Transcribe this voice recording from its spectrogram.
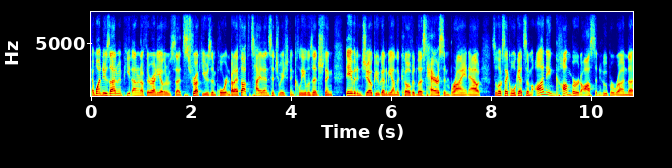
And one news item, and Pete, I don't know if there are any others that struck you as important, but I thought the tight end situation in Cleveland's interesting. David Njoku going to be on the COVID list. Harrison Bryant out. So it looks like we'll get some unencumbered Austin Hooper run, uh,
